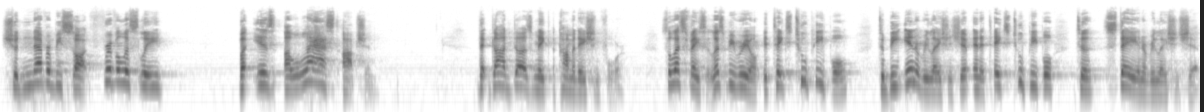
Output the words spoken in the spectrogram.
should never be sought frivolously, but is a last option that God does make accommodation for. So let's face it, let's be real. It takes two people to be in a relationship, and it takes two people to stay in a relationship.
